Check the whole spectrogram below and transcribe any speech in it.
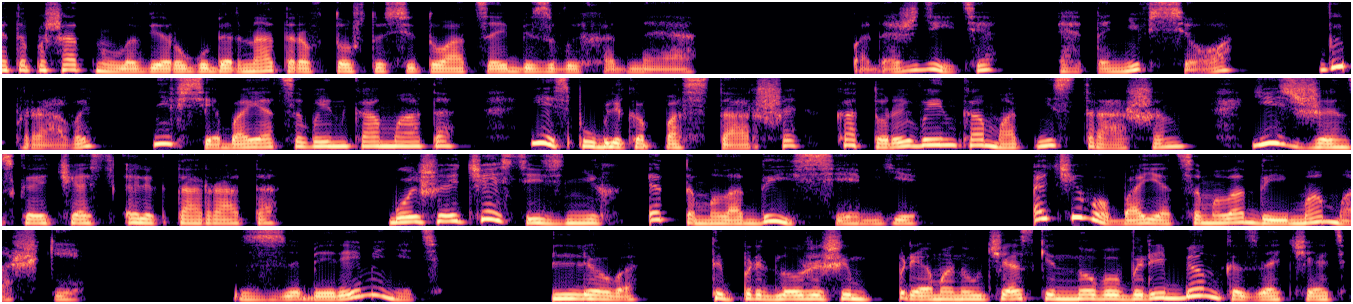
Это пошатнуло веру губернатора в то, что ситуация безвыходная. «Подождите, это не все. Вы правы, не все боятся военкомата. Есть публика постарше, которой военкомат не страшен. Есть женская часть электората. Большая часть из них — это молодые семьи. А чего боятся молодые мамашки?» «Забеременеть? Лёва, ты предложишь им прямо на участке нового ребенка зачать,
